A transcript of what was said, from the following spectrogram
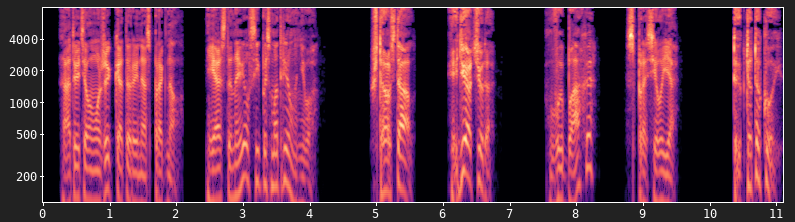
— ответил мужик, который нас прогнал. Я остановился и посмотрел на него. «Что встал? Иди отсюда!» «Вы Баха?» — спросил я. «Ты кто такой?»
